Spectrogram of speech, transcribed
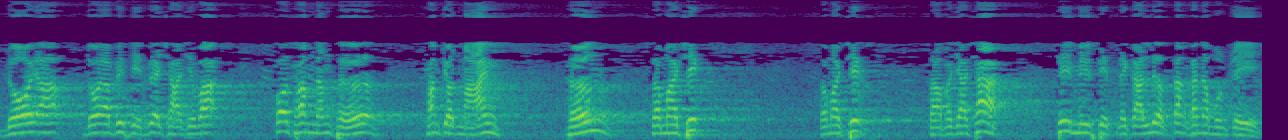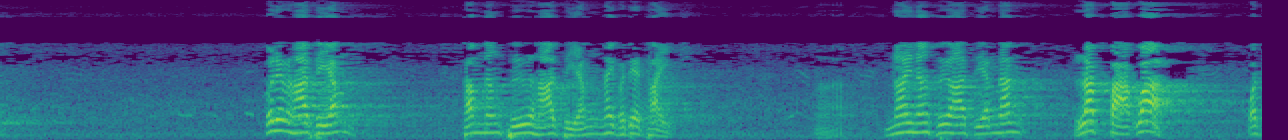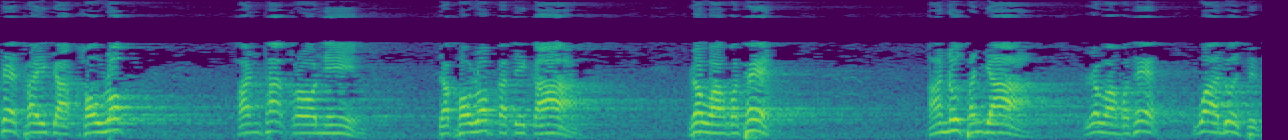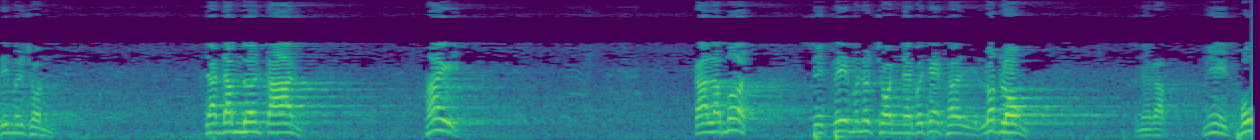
โดยโดยอภิสิทธิ์เวชชาชีวะ ก็ทำหนังสือทำจดหมาย ถึงสมาชิก สมาชิกสหประชาชาติที่มีสิทธิ์ในการเลือกตั้งคณะมนตรี ก็เรียกหาเสียงทำหนังสือหาเสียงให้ประเทศไทย ในหนังสือหาเสียงนั้น รับปากว่าประเทศไทยจะเคารพพันธกรณี จะเคารพกติกา ระหว่างประเทศ อนุสัญญาระหว่างประเทศว่าด้วยสิทธิมนุษยชน จะดำเนินการให้การละเมิดสิทธิมนุษยชนในประเทศไทยลดลงนะครับ นี่ทุ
